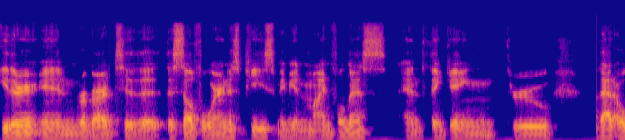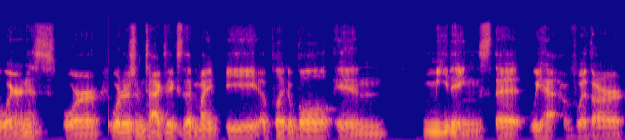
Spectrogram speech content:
either in regard to the, the self awareness piece, maybe in mindfulness and thinking through that awareness? Or what are some tactics that might be applicable in meetings that we have with our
